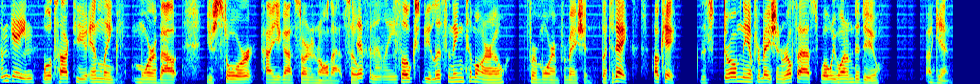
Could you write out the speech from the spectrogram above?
I'm game. we'll talk to you in length more about your store, how you got started, and all that. So, Definitely. folks, be listening tomorrow for more information. But today, okay, let's throw them the information real fast. What we want them to do, again,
